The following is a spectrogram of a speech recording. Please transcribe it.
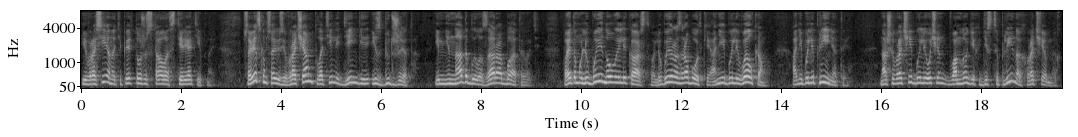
и в России она теперь тоже стала стереотипной. В Советском Союзе врачам платили деньги из бюджета. Им не надо было зарабатывать. Поэтому любые новые лекарства, любые разработки, они были welcome, они были приняты. Наши врачи были очень во многих дисциплинах врачебных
